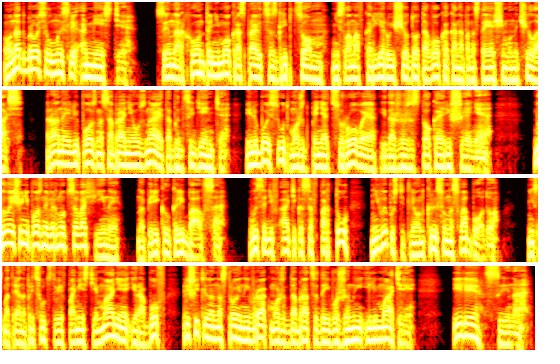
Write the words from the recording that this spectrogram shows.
Он отбросил мысли о мести. Сын Архонта не мог расправиться с грибцом, не сломав карьеру еще до того, как она по-настоящему началась. Рано или поздно собрание узнает об инциденте, и любой суд может принять суровое и даже жестокое решение. Было еще не поздно вернуться в Афины, но Перикл колебался. Высадив Атикаса в порту, не выпустит ли он крысу на свободу? Несмотря на присутствие в поместье мания и рабов, решительно настроенный враг может добраться до его жены или матери, или сына.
